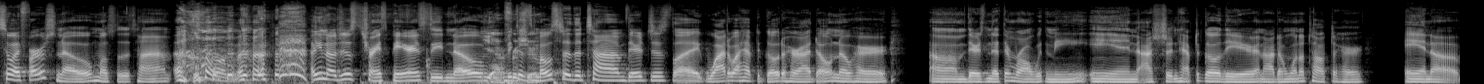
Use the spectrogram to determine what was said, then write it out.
So at first, no, most of the time. um, you know, just transparency, no. Yeah, because sure. most of the time they're just like, why do I have to go to her? I don't know her. Um, there's nothing wrong with me, and I shouldn't have to go there, and I don't want to talk to her. And uh,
